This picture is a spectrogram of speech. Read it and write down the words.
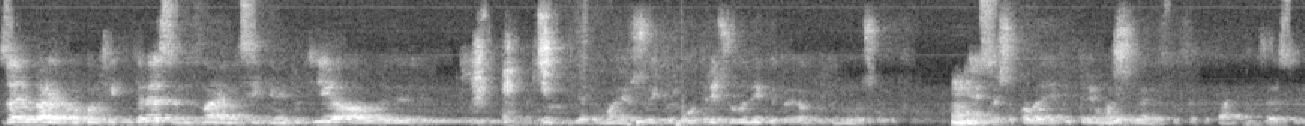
заявляю про конфлікт інтересів, не знаю, наскільки він тут є, але я думаю, що якби було три чоловіки, то я зрозуміло, що Мгм. Надіюся, що колеги підтримують винести це питання на сесію.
